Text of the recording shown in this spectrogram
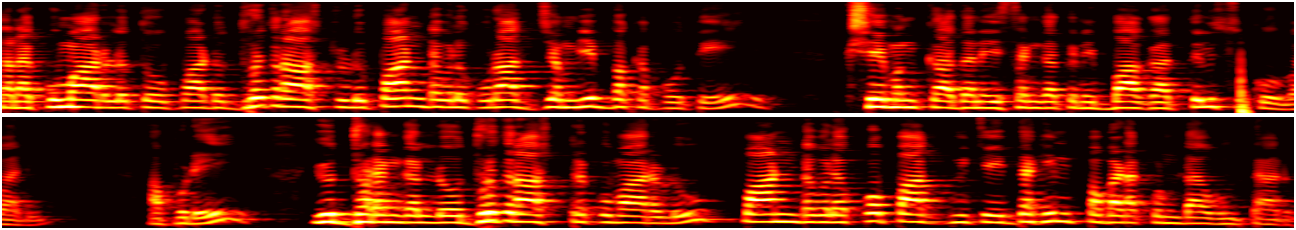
తన కుమారులతో పాటు ధృతరాష్ట్రుడు పాండవులకు రాజ్యం ఇవ్వకపోతే క్షేమం కాదనే సంగతిని బాగా తెలుసుకోవాలి. అప్పుడే యుద్ధరంగంలో ధృతరాష్ట్ర కుమారులు పాండవుల కోపాగ్నిచే దహింపబడకుండా ఉంటారు.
